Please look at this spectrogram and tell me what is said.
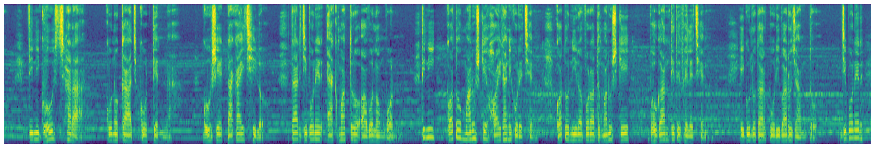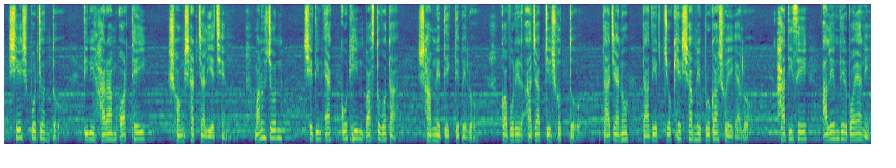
তিনি ঘুষ ছাড়া কোনো কাজ করতেন না। ঘুষের টাকাই ছিল তার জীবনের একমাত্র অবলম্বন। তিনি কত মানুষকে হয়রানি করেছেন, কত নিরপরাধ মানুষকে ভোগান্তিতে ফেলেছেন। এগুলো তার পরিবারও জানত। জীবনের শেষ পর্যন্ত তিনি হারাম অর্থেই সংসার চালিয়েছেন। মানুষজন সেদিন এক কঠিন বাস্তবতা সামনে দেখতে পেল। কবরের আজাব যে সত্য, তা যেন তাদের চোখের সামনে প্রকাশ হয়ে গেল। হাদিসে আলেমদের বয়ানে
